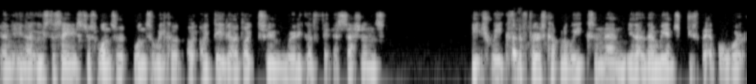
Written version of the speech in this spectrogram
And you know, who's to say it's just once or once a week? I, ideally, I'd like two really good fitness sessions each week for the first couple of weeks, and then you know, then we introduce a bit of ball work.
